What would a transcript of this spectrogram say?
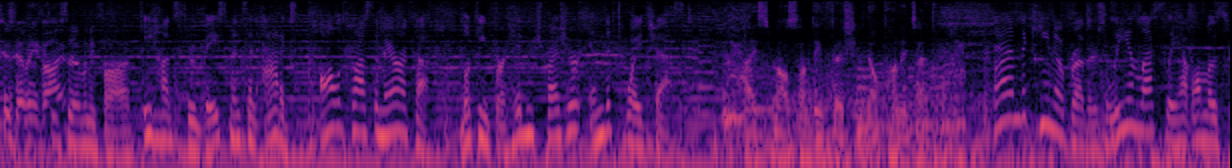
275? 275. He hunts through basements and attics all across America, looking for hidden treasure in the toy chest. I smell something fishy, no pun intended. And the Keno brothers, Lee and Leslie, have almost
